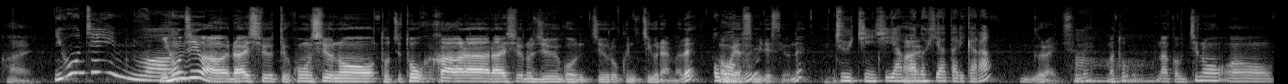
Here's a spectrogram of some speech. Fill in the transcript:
はい、日本人は日本人は来週っていうか今週の途中10日から来週の15日16日ぐらいまで、まあ、お休みですよね。11日山の日あたりから、ぐらいですよね。あー。まあ、となんかうちの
